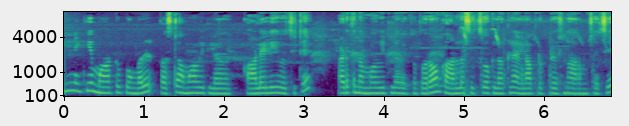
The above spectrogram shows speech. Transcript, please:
இன்றைக்கி மாட்டுப்பொங்கல் ஃபஸ்ட்டு அம்மா வீட்டில் காலையிலேயே வச்சுட்டு அடுத்து நம்ம வீட்டில் வைக்க போகிறோம் காலைல சிக்ஸ் ஓ கிளாக்லாம் எல்லா ப்ரிப்ரேஷனும் ஆரம்பிச்சாச்சு.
